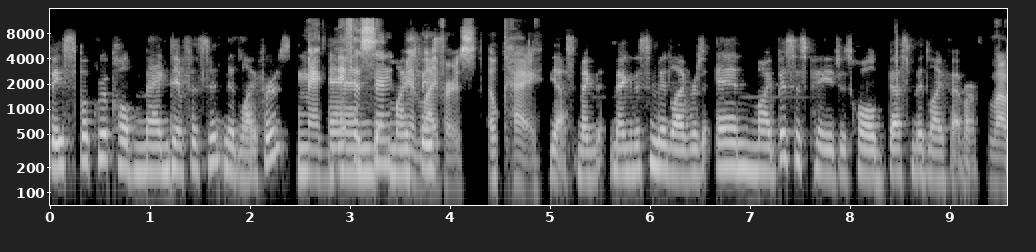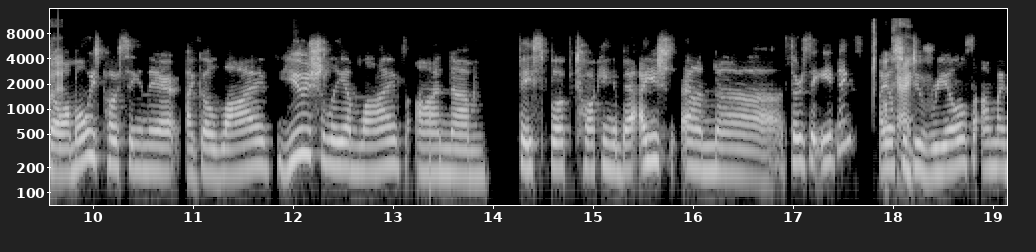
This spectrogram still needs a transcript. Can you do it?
Facebook group called Magnificent Midlifers. Magnificent my face- midlifers. okay. Yes, Mag- Magnificent Midlifers. And my business page is called Best Midlife Ever. Love so it. I'm always posting in there. I go live. Usually I'm live on um, Facebook talking about, I usually on uh, Thursday evenings. I also do reels on my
